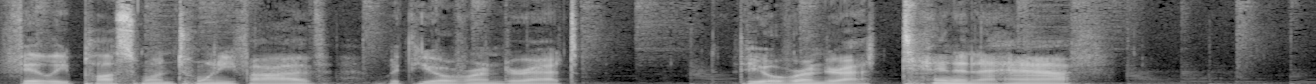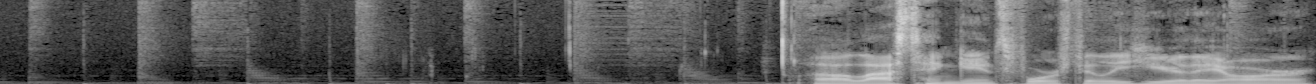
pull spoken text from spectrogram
Philly plus 125 with the over under at the over under at 10 and a half. Uh, last 10 games for Philly here, they are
